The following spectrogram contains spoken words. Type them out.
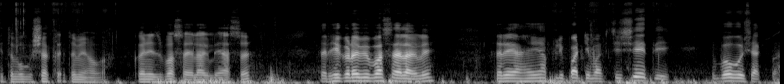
इथं बघू शकता तुम्ही हो का कणीस बसायला लागले असं. तर इकडं बी बसायला लागले तर हे आहे आपली पाठीमागची शेती. बघू शकता.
